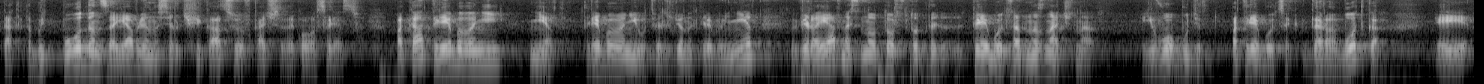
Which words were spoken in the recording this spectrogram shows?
как-то быть подан, заявлен на сертификацию в качестве такого средства. Пока требований нет, требований, утвержденных требований нет, вероятность, но то, что требуется однозначно, его будет, потребуется доработка и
